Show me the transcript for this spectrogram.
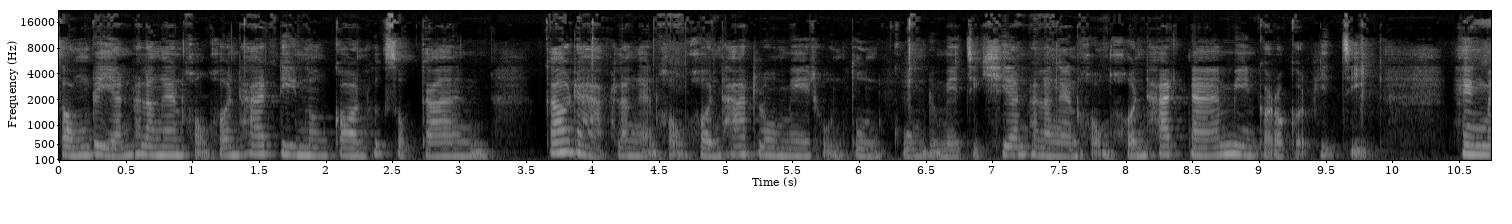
สองเหรียญพลังงานของคนธาตุดินมังกรพฤกษกัน ก้าดาบพลังงานของคนธาตุลมเมถุนตุลกลุ่มหรือเมจิกเชียนพลังงานของคนธาตุน้ำมีนกรกฎพิจิกแฮงแม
